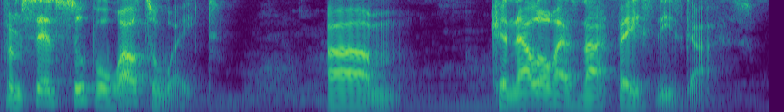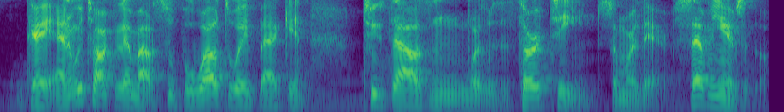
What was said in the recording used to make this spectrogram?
from since super welterweight, um, Canelo has not faced these guys. Okay. And we're talking about super welterweight back in 2000, what was it, 13, somewhere there, seven years ago.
